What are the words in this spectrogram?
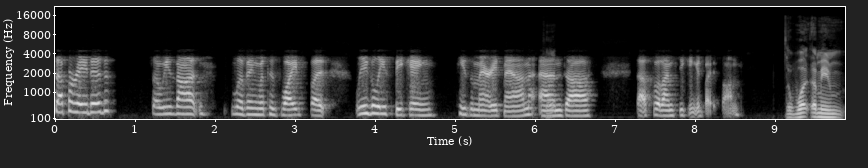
separated, so he's not living with his wife, but legally speaking, he's a married man, and uh, that's what I'm seeking advice on. What, I mean,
